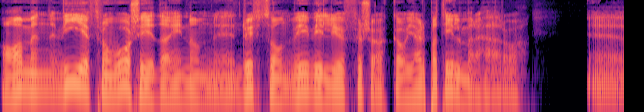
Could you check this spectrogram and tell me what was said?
Ja, men vi från vår sida inom eh, Driftzone, vi vill ju försöka att hjälpa till med det här och eh,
